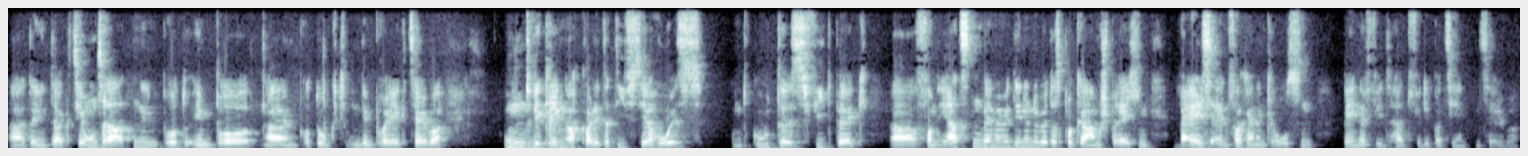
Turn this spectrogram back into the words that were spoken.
der Interaktionsraten im, Pro, im, Pro, äh, im, Produkt und im Projekt selber. Und wir kriegen auch qualitativ sehr hohes und gutes Feedback äh, von Ärzten, wenn wir mit ihnen über das Programm sprechen, weil es einfach einen großen Benefit hat für die Patienten selber.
